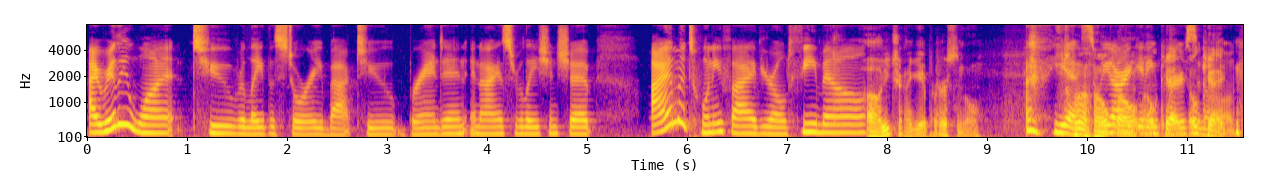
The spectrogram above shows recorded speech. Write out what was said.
I really want to relate the story back to Brandon and I's relationship. I'm a 25 year old female. Oh, you're trying to get personal? yes, we are oh, getting okay, personal. Okay.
